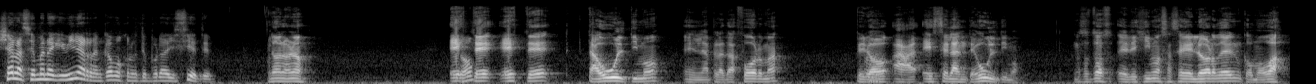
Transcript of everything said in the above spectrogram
Ya la semana que viene arrancamos con la temporada 17. No, no, no. Este, este está último en la plataforma, pero ah, es el anteúltimo. Nosotros elegimos hacer el orden como va.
